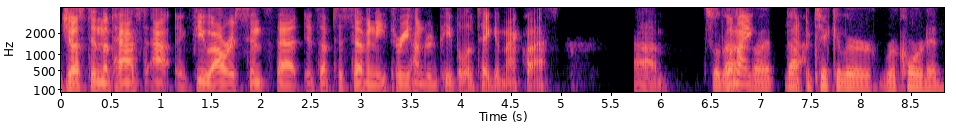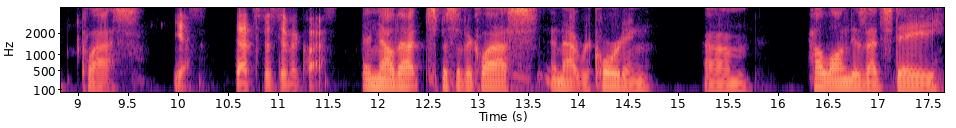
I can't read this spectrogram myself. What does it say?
just in the past a few hours since that, it's up to 7,300 people have taken that class. Um, so that my, that, that yeah. particular recorded class. Yes, that specific class. And now that specific class and that recording, um, how long does that stay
